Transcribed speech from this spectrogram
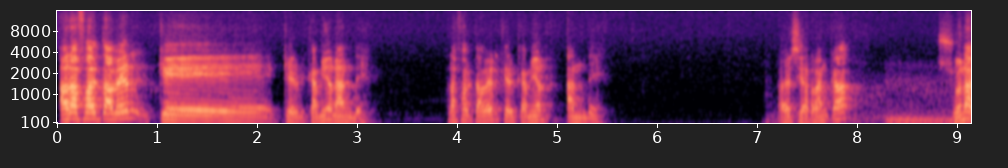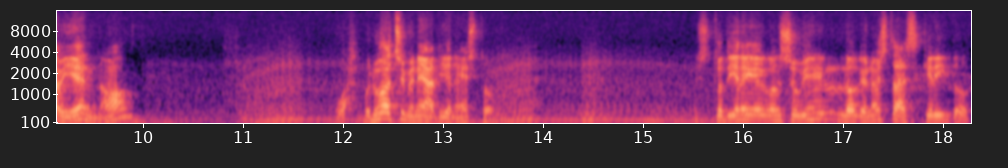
Ahora falta ver que el camión ande. Ahora falta ver que el camión ande. A ver si arranca. Suena bien, ¿no? Buah, nueva chimenea tiene esto. Esto tiene que consumir lo que no está escrito.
